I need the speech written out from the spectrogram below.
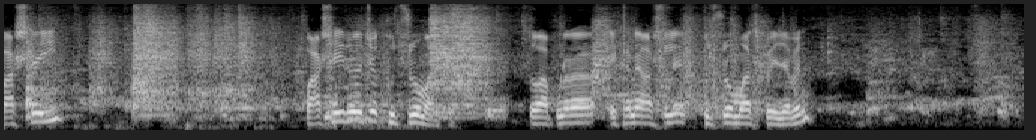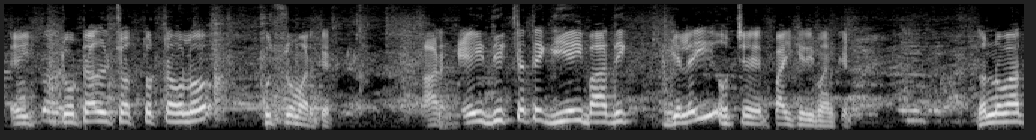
পাশেই পাশেই রয়েছে খুচরো মার্কেট। তো আপনারা এখানে আসলে খুচরো মাছ পেয়ে যাবেন। এই টোটাল চত্বরটা হলো খুচরো মার্কেট। আর এই দিকটাতে গিয়েই বা দিক গেলেই হচ্ছে পাইকারি মার্কেট। ধন্যবাদ।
